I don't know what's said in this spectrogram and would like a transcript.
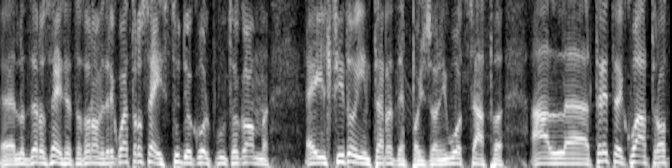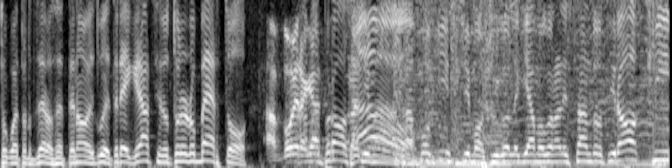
eh, lo 06 789 346 studiocall.com è il sito internet e poi ci sono i whatsapp al eh, 334 840 7923 grazie dottore Roberto A voi, alla ragazzi. prossima Ciao. tra pochissimo ci colleghiamo con Alessandro Tirocchi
